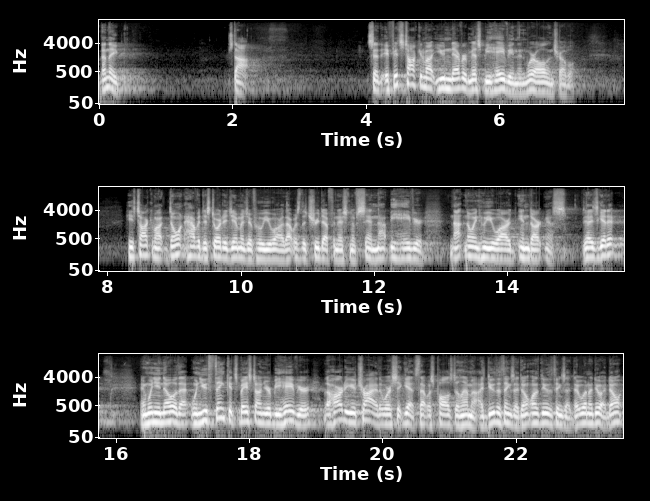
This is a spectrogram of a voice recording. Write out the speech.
Then they stop said, if it's talking about you never misbehaving, then we're all in trouble. He's talking about don't have a distorted image of who you are. That was the true definition of sin, not behavior, not knowing who you are in darkness. You guys get it? And when you know that, when you think it's based on your behavior, the harder you try, the worse it gets. That was Paul's dilemma. I do the things I don't want to do, the things I don't want to do, I don't.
